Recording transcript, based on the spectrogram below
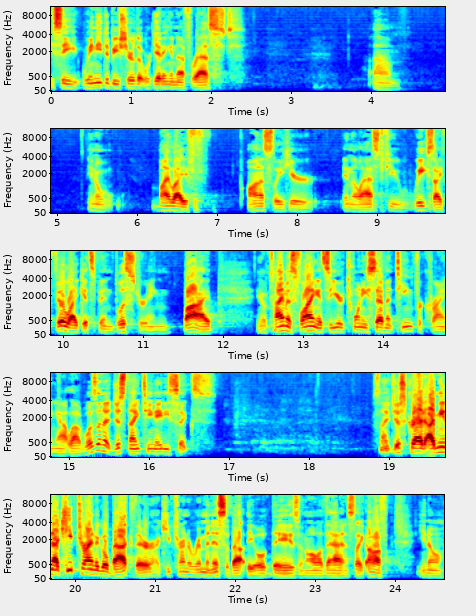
You see, we need to be sure that we're getting enough rest. Um, you know, my life, honestly, here in the last few weeks, I feel like it's been blistering by. You know, time is flying. It's the year 2017 for crying out loud. Wasn't it just 1986? Not just grad. I mean, I keep trying to go back there. I keep trying to reminisce about the old days and all of that. It's like, oh, you know.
